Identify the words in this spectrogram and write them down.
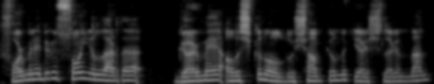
Formula 1'in son yıllarda görmeye alışkın olduğu şampiyonluk yarışlarından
